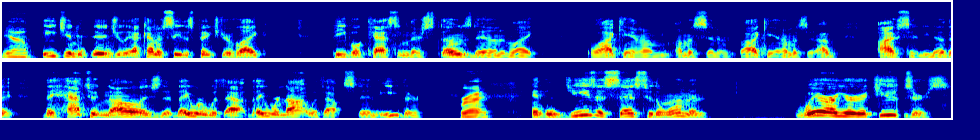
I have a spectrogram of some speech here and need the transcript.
Yeah. Each individually, I kind of see this picture of like people casting their stones down and like, well, I can't. I'm I'm a sinner. I can't. I'm a sinner. I've, I've sinned. You know, they they had to acknowledge that they were without. They were not without sin either. Right. And then Jesus says to the woman, "Where are your accusers?"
